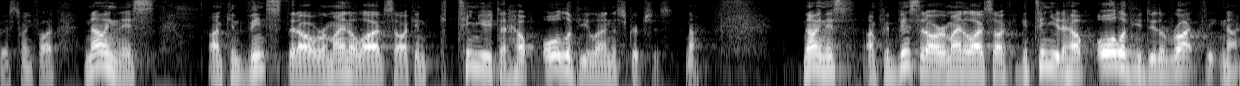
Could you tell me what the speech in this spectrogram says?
Verse 25. Knowing this, I'm convinced that I will remain alive so I can continue to help all of you learn the scriptures. No. Knowing this, I'm convinced that I'll remain alive so I can continue to help all of you do the right thing. No.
